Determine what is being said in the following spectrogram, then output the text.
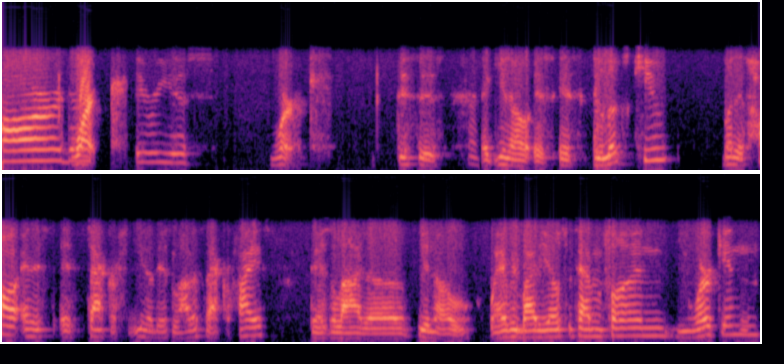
Hard Work. serious work. This is hmm. like you know, it's it's it looks cute, but it's hard and it's it's sacrifice. You know, there's a lot of sacrifice. There's a lot of you know where everybody else is having fun, you working.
